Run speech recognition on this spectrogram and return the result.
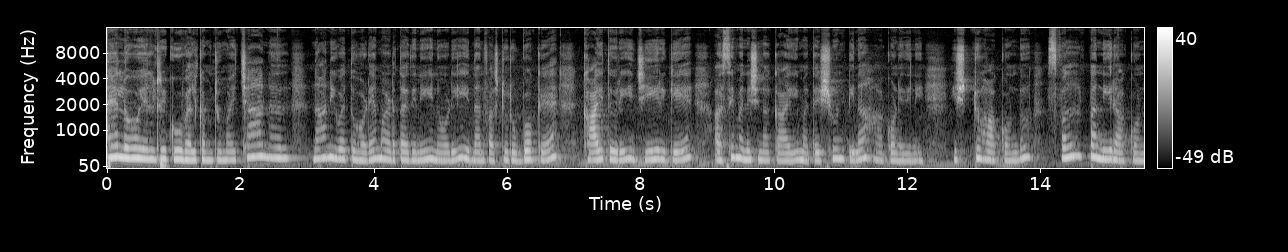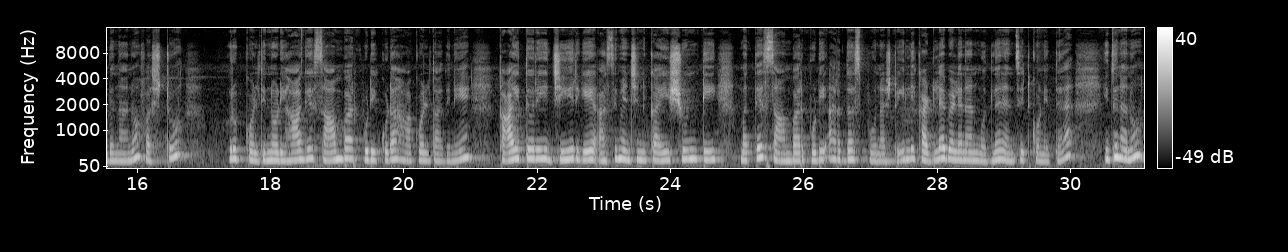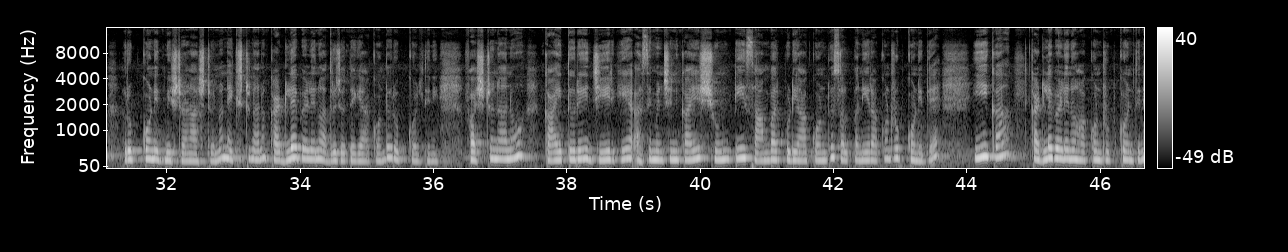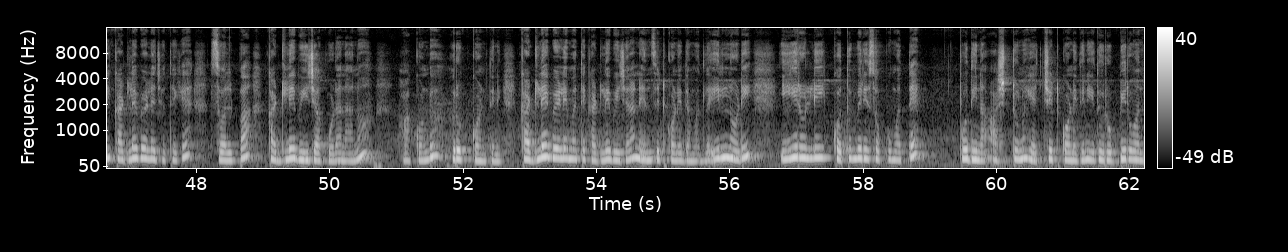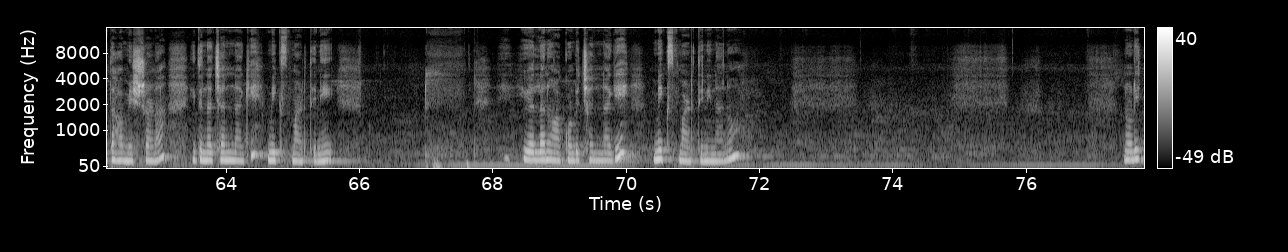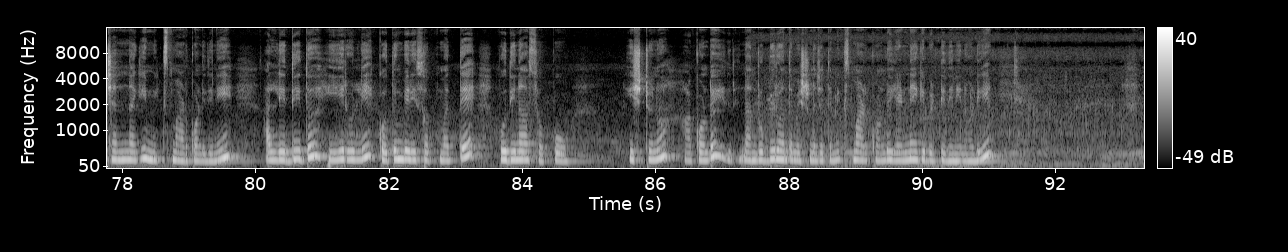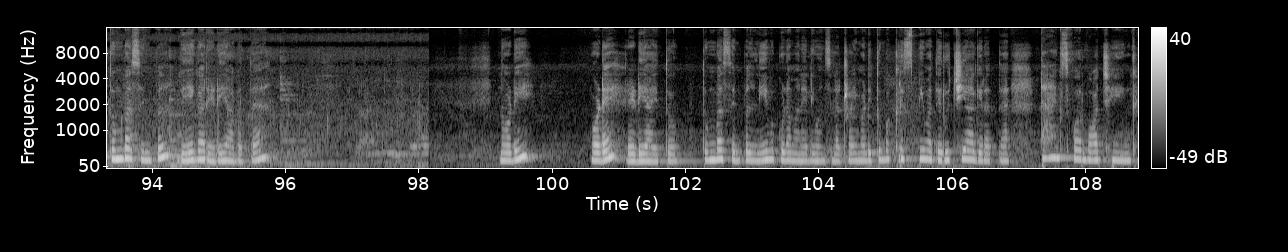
Hello ಎಲ್ರಿಗೂ welcome to my channel ನಾನಿವತ್ತು ಹೊಡೆ ಮಾಡ್ತಾ ಇದ್ದೀನಿ. ನೋಡಿ, ನಾನು ಫಸ್ಟು ರುಬ್ಬೋಕೆ ಕಾಯಿ ತುರಿ, ಜೀರಿಗೆ ಹಸಿಮೆಣಸಿನಕಾಯಿ ಮತ್ತು ಶುಂಠಿನ ಹಾಕ್ಕೊಂಡಿದ್ದೀನಿ ಇಷ್ಟು ಹಾಕ್ಕೊಂಡು ಸ್ವಲ್ಪ ನೀರು ಹಾಕ್ಕೊಂಡು ನಾನು ಫಸ್ಟು ರುಬ್ಕೊಳ್ತೀನಿ. ನೋಡಿ, ಹಾಗೆ ಸಾಂಬಾರು ಪುಡಿ ಕೂಡ ಹಾಕ್ಕೊಳ್ತಾ ಇದ್ದೀನಿ. ಕಾಯಿ ತುರಿ ಜೀರಿಗೆ, ಹಸಿಮೆಣಸಿನ್ಕಾಯಿ, ಶುಂಠಿ ಮತ್ತು ಸಾಂಬಾರು ಪುಡಿ ಅರ್ಧ ಸ್ಪೂನಷ್ಟು ಇಲ್ಲಿ ಕಡಲೆಬೇಳೆ ನಾನು ಮೊದಲೇ ನೆನೆಸಿಟ್ಕೊಂಡಿದ್ದೆ. ಇದು ನಾನು ರುಬ್ಕೊಂಡಿದ್ದ ಮಿಶ್ರಣ ಅಷ್ಟು ನೆಕ್ಸ್ಟ್ ನಾನು ಕಡಲೆಬೇಳೆನೂ ಅದ್ರ ಜೊತೆಗೆ ಹಾಕ್ಕೊಂಡು ರುಬ್ಕೊಳ್ತೀನಿ. ಫಸ್ಟು ನಾನು ಕಾಯಿ ತುರಿ ಜೀರಿಗೆ, ಹಸಿಮೆಣಸಿನ್ಕಾಯಿ, ಶುಂಠಿ, ಸಾಂಬಾರು ಪುಡಿ ಹಾಕ್ಕೊಂಡು ಸ್ವಲ್ಪ ನೀರು ಹಾಕ್ಕೊಂಡು ರುಬ್ಕೊಂಡಿದ್ದೆ. ಈಗ ಕಡಲೆಬೇಳೆನೂ ಹಾಕ್ಕೊಂಡು ರುಬ್ಕೊಳ್ತೀನಿ. ಕಡಲೆಬೇಳೆ ಜೊತೆಗೆ ಸ್ವಲ್ಪ ಕಡಲೆ ಬೀಜ ಕೂಡ ನಾನು ಹಾಕ್ಕೊಂಡು ರುಬ್ಕೊಳ್ತೀನಿ. ಕಡಲೆಬೇಳೆ ಮತ್ತು ಕಡಲೆ ಬೀಜನ ನೆನೆಸಿಟ್ಕೊಂಡಿದ್ದೆ ಮೊದಲು. ಇಲ್ಲಿ ನೋಡಿ ಈರುಳ್ಳಿ, ಕೊತ್ತಂಬರಿ ಸೊಪ್ಪು ಮತ್ತು ಪುದೀನ ಅಷ್ಟೂ ಹೆಚ್ಚಿಟ್ಕೊಂಡಿದ್ದೀನಿ ಇದು ರುಬ್ಬಿರುವಂತಹ ಮಿಶ್ರಣ. ಇದನ್ನು ಚೆನ್ನಾಗಿ ಮಿಕ್ಸ್ ಮಾಡ್ತೀನಿ. ಇವೆಲ್ಲನೂ ಹಾಕ್ಕೊಂಡು ಚೆನ್ನಾಗಿ ಮಿಕ್ಸ್ ಮಾಡ್ತೀನಿ ನಾನು. ನೋಡಿ ಚೆನ್ನಾಗಿ ಮಿಕ್ಸ್ ಮಾಡ್ಕೊಂಡಿದ್ದೀನಿ ಅಲ್ಲಿದ್ದಿದ್ದು ಈರುಳ್ಳಿ, ಕೊತ್ತಂಬರಿ ಸೊಪ್ಪು ಮತ್ತು ಪುದೀನ ಸೊಪ್ಪು. ಇಷ್ಟು ಹಾಕ್ಕೊಂಡು ನಾನು ರುಬ್ಬಿರುವಂಥ ಮಿಶ್ರಣ ಜೊತೆ ಮಿಕ್ಸ್ ಮಾಡಿಕೊಂಡು ಎಣ್ಣೆಗೆ ಬಿಟ್ಟಿದ್ದೀನಿ ನೋಡಿ. ತುಂಬ ಸಿಂಪಲ್ ಬೇಗ ರೆಡಿ ಆಗುತ್ತೆ. ನೋಡಿ, ವಡೆ ರೆಡಿ ಆಯಿತು. ತುಂಬ ಸಿಂಪಲ್ ನೀವು ಕೂಡ ಮನೇಲಿ ಒಂದ್ಸಲ ಟ್ರೈ ಮಾಡಿ. ತುಂಬ ಕ್ರಿಸ್ಪಿ ಮತ್ತು ರುಚಿಯಾಗಿರುತ್ತೆ. Thanks for watching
